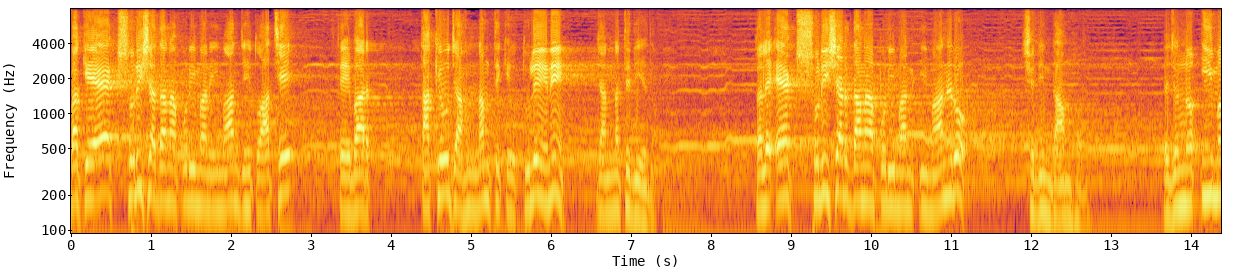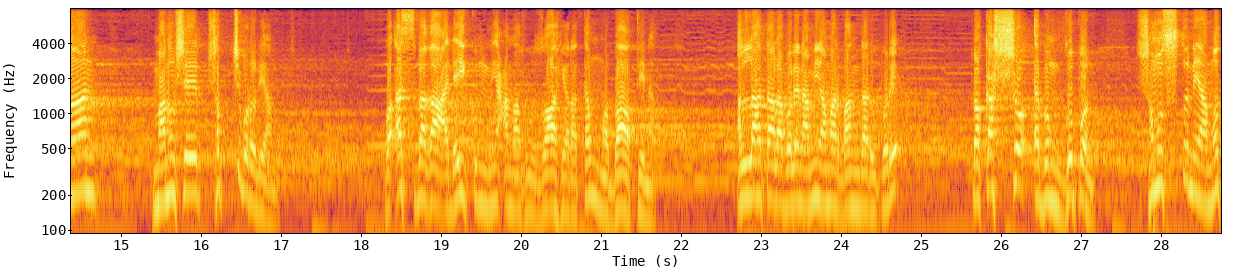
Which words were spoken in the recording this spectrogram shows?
বাকি এক সরিষা দানা পরিমাণ ঈমান যেহেতু আছে, তো এবার তাকেও জাহান্নাম থেকে তুলে এনে জান্নাতে দিয়ে দাও। তাহলে এক সরিষার দানা পরিমাণ ইমানেরও সেদিন দাম হবে। এজন্য ইমান মানুষের সবচেয়ে বড় নিয়ামত। আল্লাহ বলেন, আমি আমার বান্দার উপরে প্রকাশ্য এবং গোপন সমস্ত নিয়ামত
